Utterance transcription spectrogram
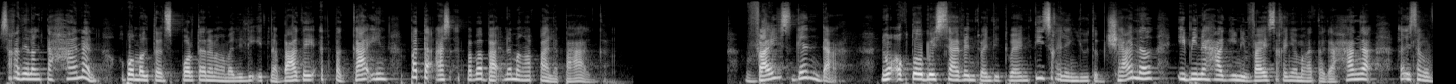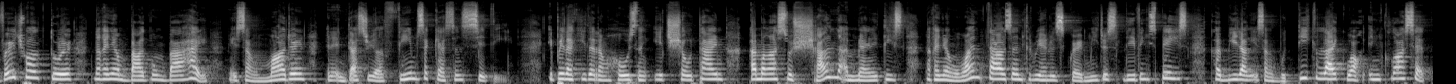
sa kanilang tahanan upang magtransporta ng mga maliliit na bagay at pagkain pataas at pababa ng mga palapag. Vice Ganda Noong October 7, 2020 sa kanyang YouTube channel, ibinahagi ni Vice sa kanyang mga tagahanga ang isang virtual tour ng kanyang bagong bahay na isang modern and industrial theme sa Quezon City. Ipinakita ng host ng It's Showtime ang mga sosyal na amenities ng kanyang 1,300 square meters living space kabilang isang boutique-like walk-in closet,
